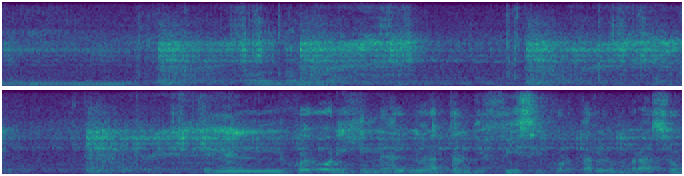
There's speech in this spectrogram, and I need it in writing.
Y... Ándale. En el juego original no era tan difícil cortarle un brazo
